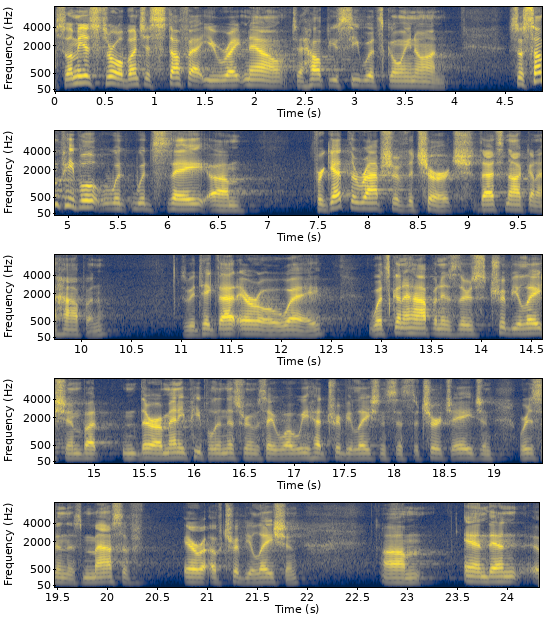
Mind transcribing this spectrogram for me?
so let me just throw a bunch of stuff at you right now to help you see what's going on. So some people would, would say, um, forget the rapture of the church, that's not going to happen. So we take that arrow away. What's going to happen is there's tribulation, but there are many people in this room who say, well, we had tribulation since the church age, and we're just in this massive era of tribulation. Um, and then uh,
